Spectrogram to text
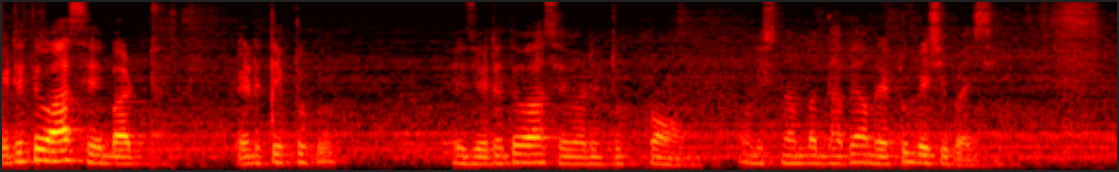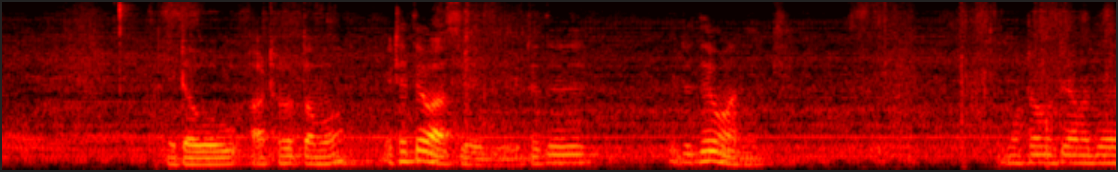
এটাতেও আছে বাট এটাতে একটু এই যে এটাতেও আছে বাট একটু কম। উনিশ নাম্বার ধাপে আমরা একটু বেশি পাইছি। এটাও আঠারোতম। এটাতেও আছে এটাতে, এটাতেও অনেক। মোটামুটি আমাদের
